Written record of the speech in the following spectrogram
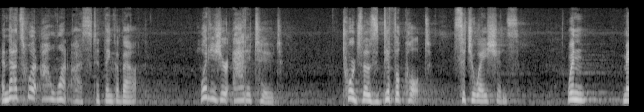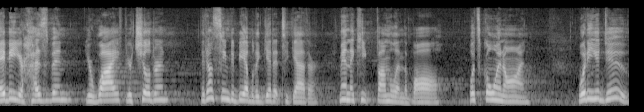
And that's what I want us to think about. What is your attitude towards those difficult situations? When maybe your husband, your wife, your children, they don't seem to be able to get it together. Man, they keep fumbling the ball. What's going on? What do you do?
